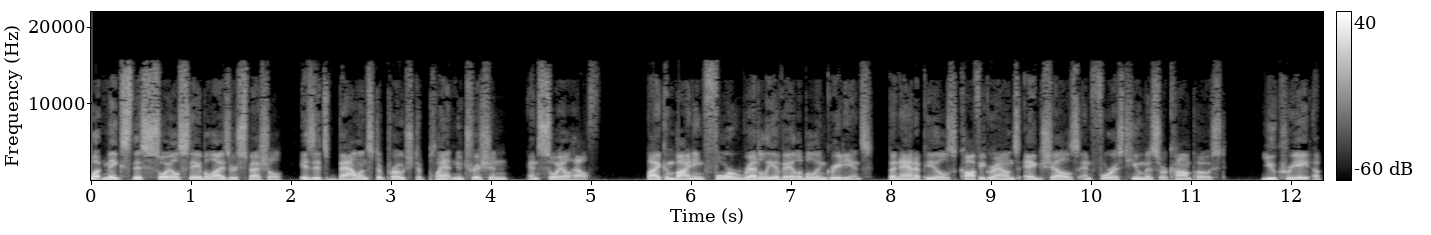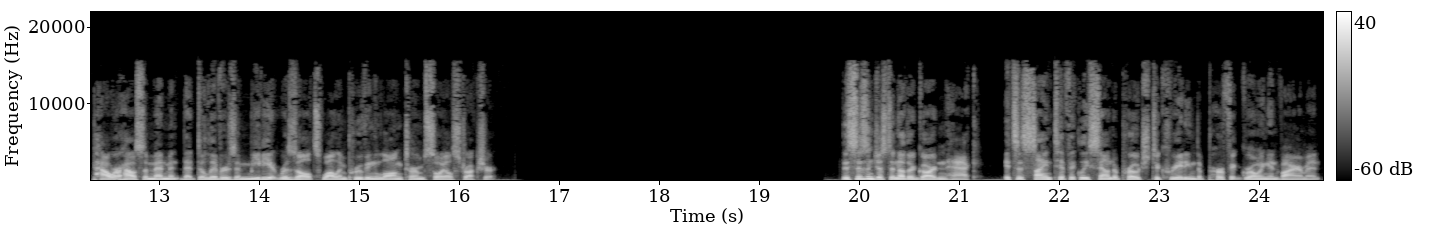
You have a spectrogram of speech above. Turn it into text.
What makes this soil stabilizer special is its balanced approach to plant nutrition and soil health. By combining four readily available ingredients, banana peels, coffee grounds, eggshells, and forest humus or compost, you create a powerhouse amendment that delivers immediate results while improving long-term soil structure. This isn't just another garden hack, it's a scientifically sound approach to creating the perfect growing environment.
